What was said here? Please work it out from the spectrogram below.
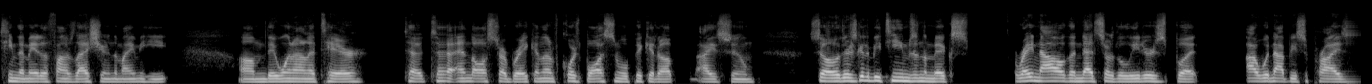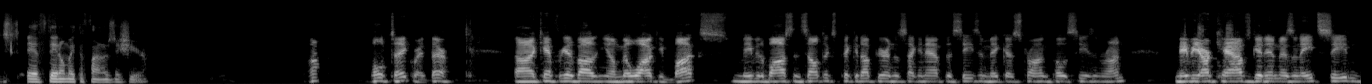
team that made the finals last year in the Miami Heat. Um, they went on a tear to, to end the All Star break. And then, of course, Boston will pick it up, I assume. So there's going to be teams in the mix. Right now, the Nets are the leaders, but I would not be surprised if they don't make the finals this year. Well, bold take right there. I uh, can't forget about you know Milwaukee Bucks. Maybe the Boston Celtics pick it up here in the second half of the season, make a strong postseason run maybe our Cavs get in as an eighth seed and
